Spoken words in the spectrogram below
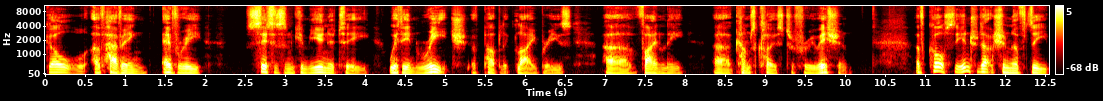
goal of having every citizen community within reach of public libraries uh, finally uh, comes close to fruition. Of course, the introduction of the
